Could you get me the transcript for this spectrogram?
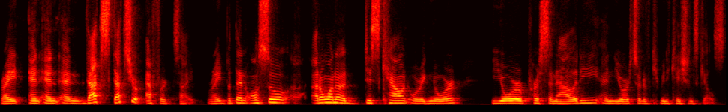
right and and and that's that's your effort side right but then also i don't want to discount or ignore your personality and your sort of communication skills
